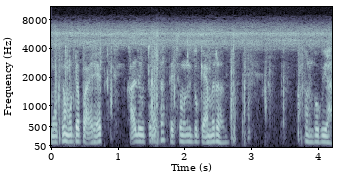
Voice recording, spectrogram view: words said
मोठ्या मोठ्या पायऱ्या आहेत. खाली उतरतात त्याच्यामुळे तो कॅमेरा हलतो. आपण बघूया.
